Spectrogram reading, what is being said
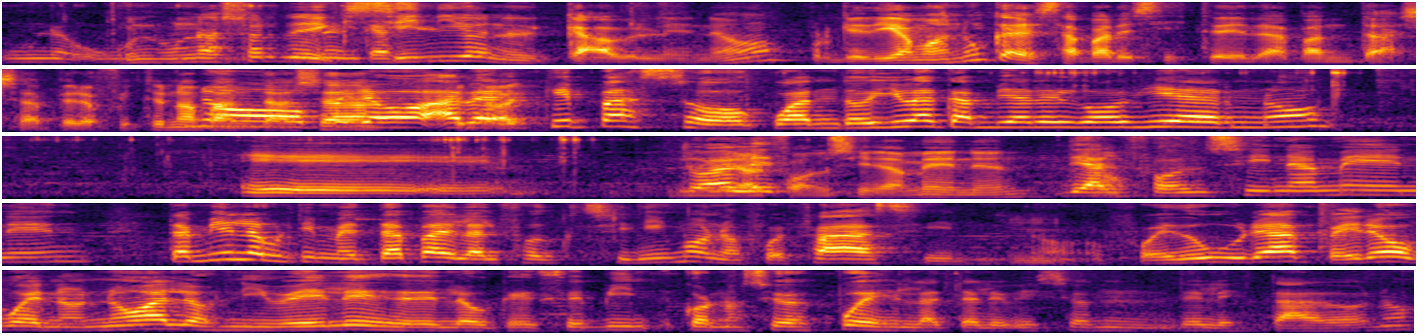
una, suerte de exilio en el cable, ¿no? Porque, digamos, nunca desapareciste de la pantalla, pero fuiste una no, pantalla... pero a ver, ¿qué pasó? Cuando iba a cambiar el gobierno, eh, de Alfonsina Menem. De Alfonsina Menem. También la última etapa del alfonsinismo no fue fácil, mm. fue dura, pero bueno, no a los niveles de lo que se conoció después en la televisión del Estado, ¿no?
